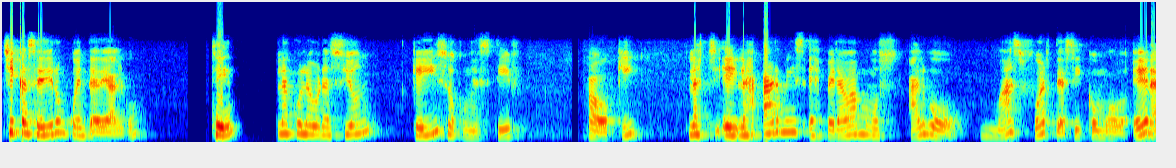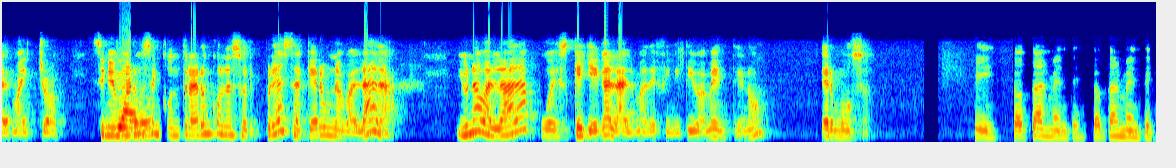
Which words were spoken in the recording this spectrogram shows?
chicas, ¿se dieron cuenta de algo? Sí, La colaboración que hizo con Steve Aoki, las, eh, las ARMYs esperábamos algo más fuerte, así como era el Mic Drop. Sin embargo, Claro. se encontraron con la sorpresa que era una balada. Y una balada, pues, que llega al alma definitivamente, ¿no? Hermosa. Sí, totalmente, totalmente.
